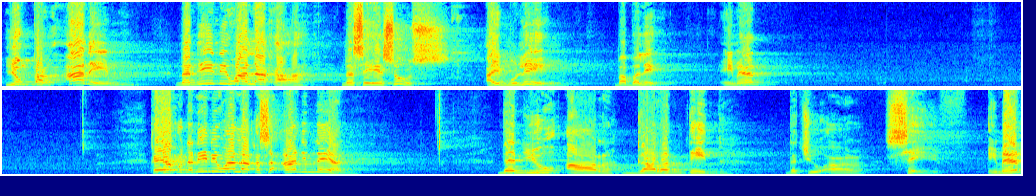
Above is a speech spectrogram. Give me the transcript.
Yung pang-anim, naniniwala ka na si Jesus ay muling babalik. Amen? Kaya kung naniniwala ka sa anim na yan, then you are guaranteed that you are saved. Amen?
